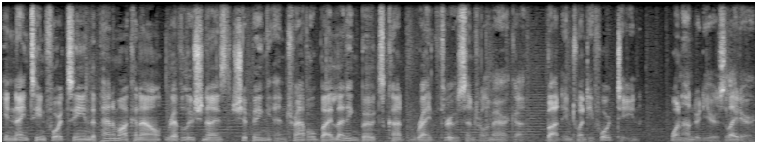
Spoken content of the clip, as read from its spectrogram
In 1914, the Panama Canal revolutionized shipping and travel by letting boats cut right through Central America. But in 2014, 100 years later,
